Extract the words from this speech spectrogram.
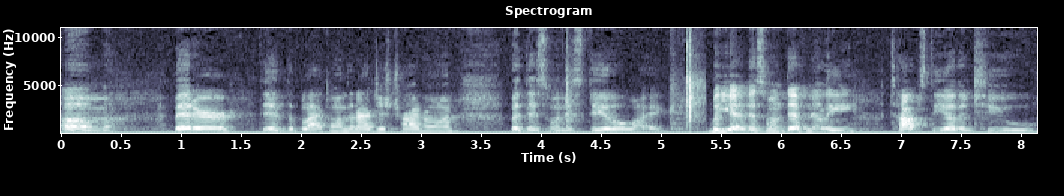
um, better than the black one that I just tried on. But this one is still like, but yeah, this one definitely tops the other two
